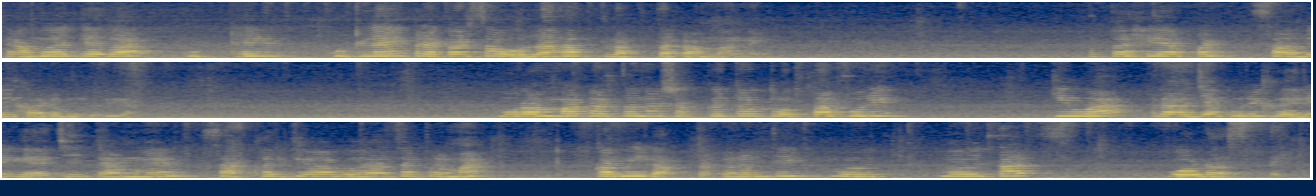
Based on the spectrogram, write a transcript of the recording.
त्यामुळे त्याला कुठे कुठल्याही प्रकारचा ओला हात लागता कामा नये. आता हे आपण साली काढून घेऊया. मुरंबा करताना शक्यतो तोतापुरी किंवा राजापुरी कैरी घ्यायची. त्यामुळे साखर किंवा गुळाचं प्रमाण कमी लागतं. कारण ती मुळ मुळताच गोड असते.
